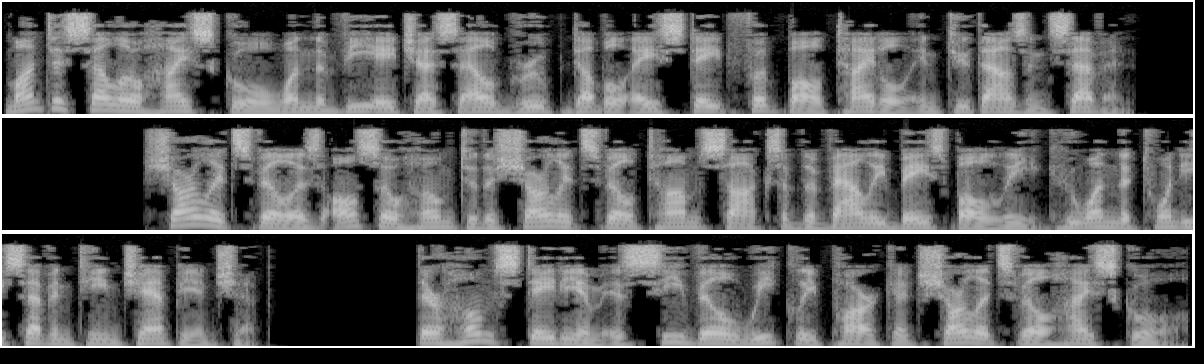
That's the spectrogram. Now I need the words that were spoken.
Monticello High School won the VHSL Group AA state football title in 2007. Charlottesville is also home to the Charlottesville Tom Sox of the Valley Baseball League who won the 2017 championship. Their home stadium is C-ville Weekly Park at Charlottesville High School.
